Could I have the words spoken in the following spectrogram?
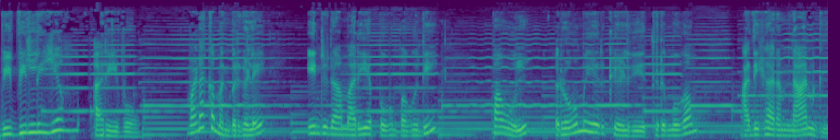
விவிலியம் அறிவோம். வணக்கம் அன்பர்களே. இன்று நாம் அறிய போகும் பகுதி பவுல் ரோமையருக்கு எழுதிய திருமுகம் அதிகாரம் நான்கு.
